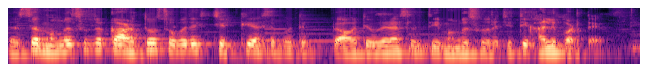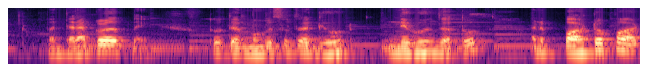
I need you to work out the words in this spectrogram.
त्याचं मंगळसूत्र काढतो सोबत एक चिठ्ठी असते बहुतेक पावती वगैरे असेल ती मंगळसूत्राची ती खाली पडते. पण त्याला कळत नाही. तो ते मंगळसूत्र घेऊन निघून जातो आणि पाठोपाठ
